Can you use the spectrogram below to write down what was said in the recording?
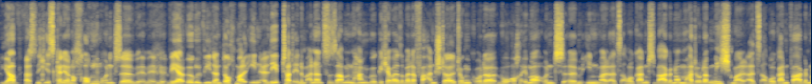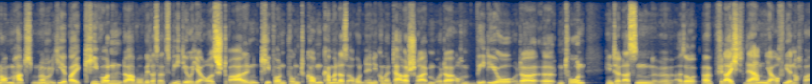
Ja, was nicht ist, kann ja noch kommen. Und äh, wer irgendwie dann doch mal ihn erlebt hat in einem anderen Zusammenhang, möglicherweise bei einer Veranstaltung oder wo auch immer, und äh, ihn mal als arrogant wahrgenommen hat oder mich mal als arrogant wahrgenommen hat, ne? hier bei Kivon, da wo wir das als Video hier ausstrahlen, kivon.com, kann man das auch unten in die Kommentare schreiben oder auch ein Video oder äh, einen Ton hinterlassen. Äh, also ne? vielleicht lernen ja auch wir noch was.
